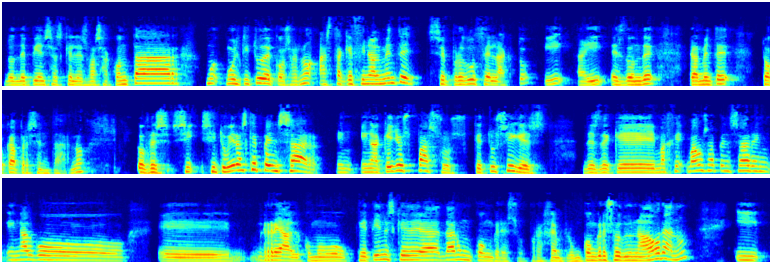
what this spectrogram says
donde piensas que les vas a contar, multitud de cosas, ¿no? Hasta que finalmente se produce el acto y ahí es donde realmente toca presentar, ¿no? Entonces, si, si tuvieras que pensar en, en, aquellos pasos que tú sigues desde que, vamos a pensar en, en algo eh, real, como que tienes que dar un congreso, por ejemplo, un congreso de una hora, ¿no? Y,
